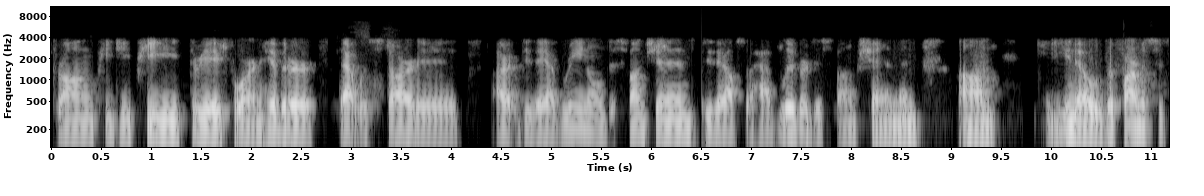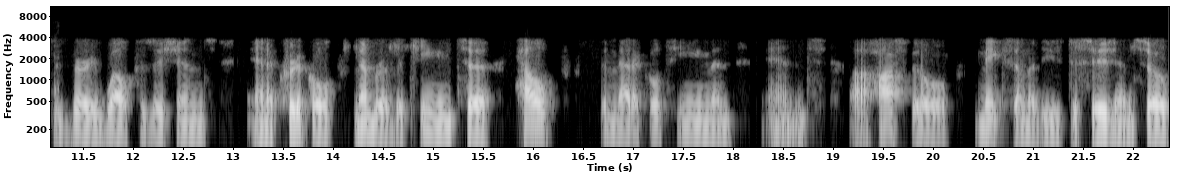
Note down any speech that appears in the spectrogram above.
strong PGP 3A4 inhibitor that was started. Do they have renal dysfunction? Do they also have liver dysfunction? And um, you know, the pharmacist is very well positioned and a critical member of the team to help the medical team and and uh, hospital make some of these decisions. So,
